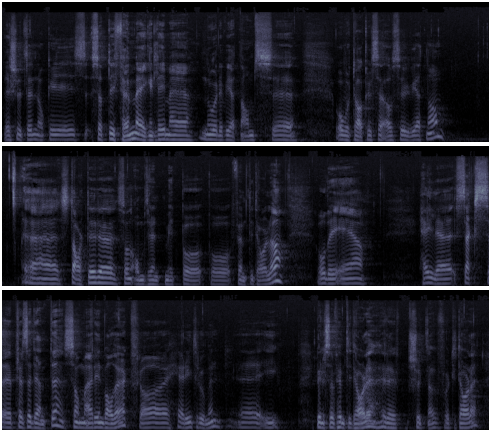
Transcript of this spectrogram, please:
Det slutter nok i 75 egentlig med Nord-Vietnams eh, overtakelse av Sør-Vietnam. Eh, starter eh, sånn omtrent midt på, på 50-tallet. Og det er hele seks eh, presidenter som er involvert, fra Harry Truman eh, i begynnelsen av 50-tallet, eller slutten av 40-tallet,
